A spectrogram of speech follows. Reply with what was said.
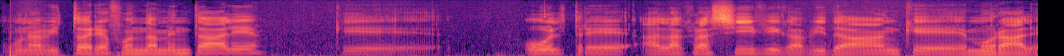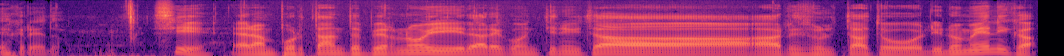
una vittoria fondamentale che oltre alla classifica vi dà anche morale, credo. Sì, era importante per noi dare continuità al risultato di domenica,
